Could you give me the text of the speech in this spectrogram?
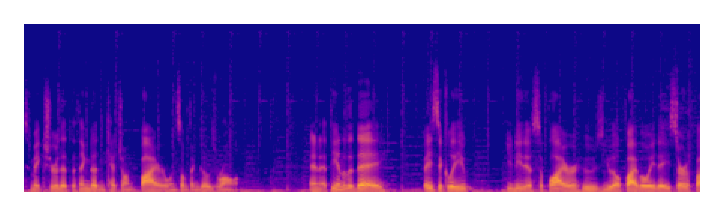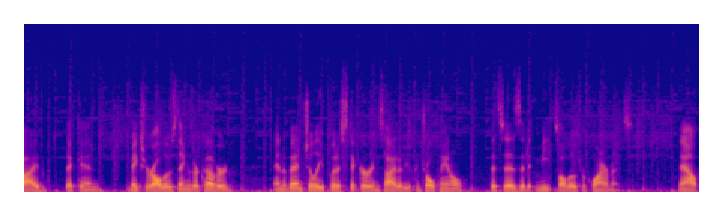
to make sure that the thing doesn't catch on fire when something goes wrong. And at the end of the day, basically, you need a supplier who's UL 508A certified that can make sure all those things are covered and eventually put a sticker inside of your control panel that says that it meets all those requirements. Now,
